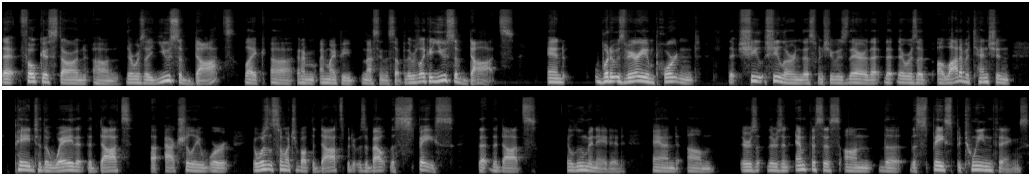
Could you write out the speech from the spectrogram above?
that focused on um, there was a use of dots like uh, and I'm, i might be messing this up but there was like a use of dots. And but it was very important that she she learned this when she was there that that there was a, a lot of attention paid to the way that the dots uh, actually were it wasn't so much about the dots but it was about the space that the dots illuminated. And um, there's there's an emphasis on the the space between things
